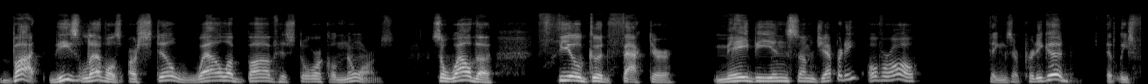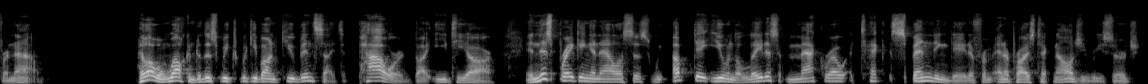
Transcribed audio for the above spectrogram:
But these levels are still well above historical norms. So while the feel-good factor may be in some jeopardy, overall, things are pretty good, at least for now. Hello and welcome to this week's Wikibon Cube Insights, powered by ETR. In this breaking analysis, we update you on the latest macro tech spending data from enterprise technology research,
